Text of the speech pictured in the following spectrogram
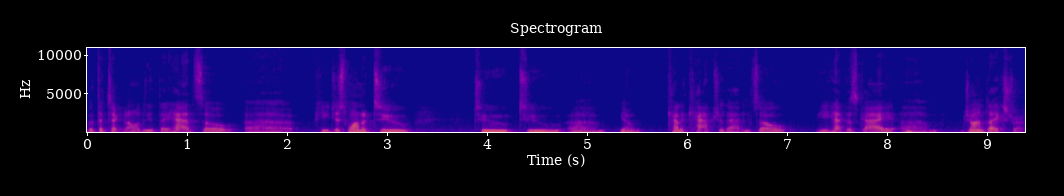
with the technology that they had. So uh, he just wanted to to to um, you know kind of capture that. And so he had this guy um, John Dykstra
